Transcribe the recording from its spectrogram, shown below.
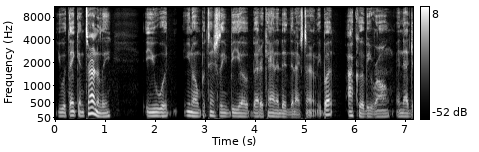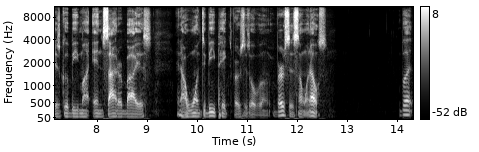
You would think internally you would, you know, potentially be a better candidate than externally, but I could be wrong and that just could be my insider bias and I want to be picked versus over versus someone else. But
